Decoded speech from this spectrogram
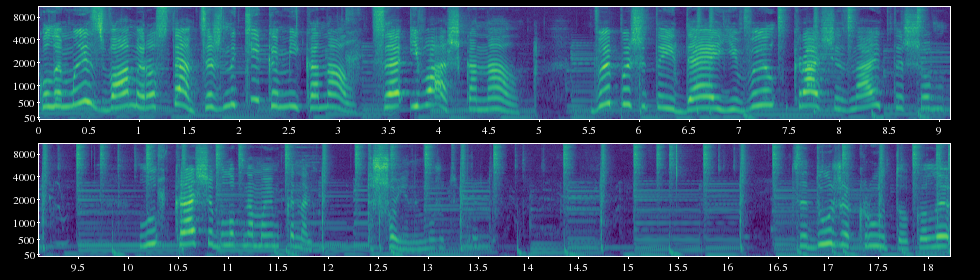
Коли ми з вами ростемо, це ж не тільки мій канал, це і ваш канал. Ви пишете ідеї, ви краще знаєте, що краще було б на моєму каналі. Та що, я не можу це пройти? Це дуже круто, коли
